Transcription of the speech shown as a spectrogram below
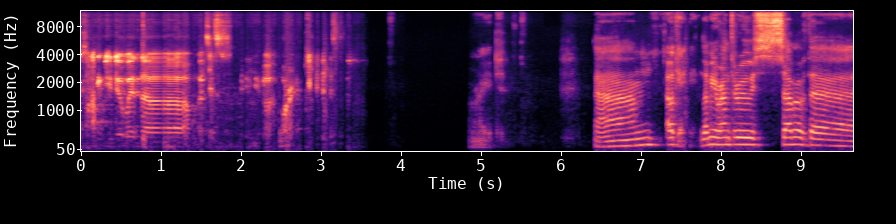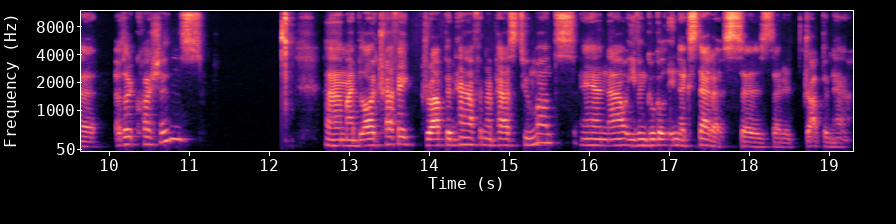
something to do with Right. Um, OK, let me run through some of the other questions. Uh, my blog traffic dropped in half in the past two months, and now even Google index status says that it dropped in half.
